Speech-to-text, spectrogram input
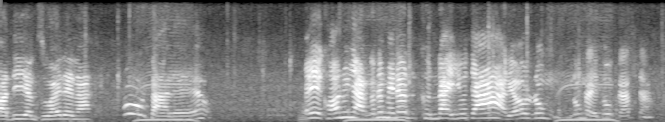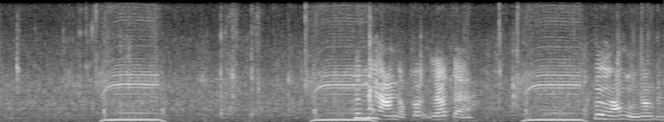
วัสดีอย่างสวยเลยนะโอ้ตายแล้วเอ้ยขออนุญาตก็ได้ไม่ได้ขึ้นได้อยู่จ้า เดี๋ยวลงลงไหนโทษกลับจ้ะขึ้นไม่นานหรอกก็แล้วแต่พี่น้องหรือน้องเป็น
